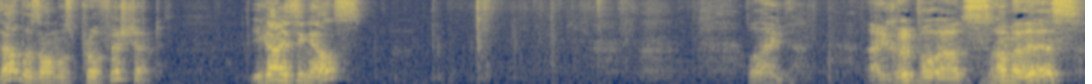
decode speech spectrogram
that was almost proficient. You got anything else? Well, I, I could pull out some of this.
